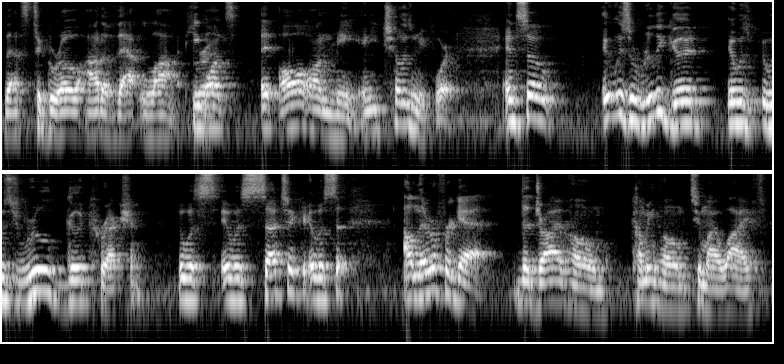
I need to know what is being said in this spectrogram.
that's to grow out of that lot. He Right. wants it all on me. And He chose me for it. And so it was a really good, it was, it was real good correction. It was it was such a it was I'll never forget the drive home coming home to my wife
